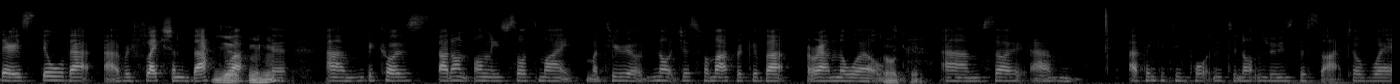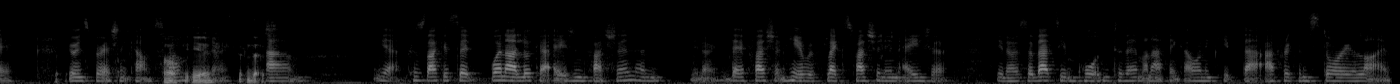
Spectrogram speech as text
there is still that uh, reflection back to Yeah, mhm. Africa. Um, because I don't only source my material not just from Africa but around the world. Okay. Um, so um, I think it's important to not lose the sight of where your inspiration comes from. Okay. Yeah. you know. That's, Um, yeah, because like I said, when I look at Asian fashion and you know their fashion here reflects fashion in Asia, you know, so that's important to them, and I think I want to keep that African story alive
